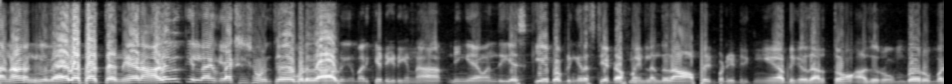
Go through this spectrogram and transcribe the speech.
ஆனால் நீங்கள் வேலை பார்த்த நேரம் அளவுக்கு எல்லா ரிலாக்ஸேஷன் உங்களுக்கு தேவைப்படுதா? அப்படிங்கிற மாதிரி கேட்டுக்கிட்டிங்கன்னா நீங்கள் வந்து எஸ்கேப் அப்படிங்கிற ஸ்டேட் ஆஃப் மைண்ட்லேருந்து தான் ஆப்ரேட் பண்ணிகிட்டு இருக்கீங்க அப்படிங்கிறது அர்த்தம். அது ரொம்ப ரொம்ப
